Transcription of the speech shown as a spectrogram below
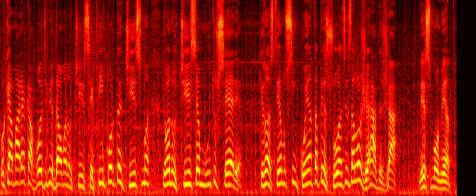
porque a Mari acabou de me dar uma notícia aqui importantíssima e uma notícia muito séria, que nós temos 50 pessoas desalojadas já nesse momento.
